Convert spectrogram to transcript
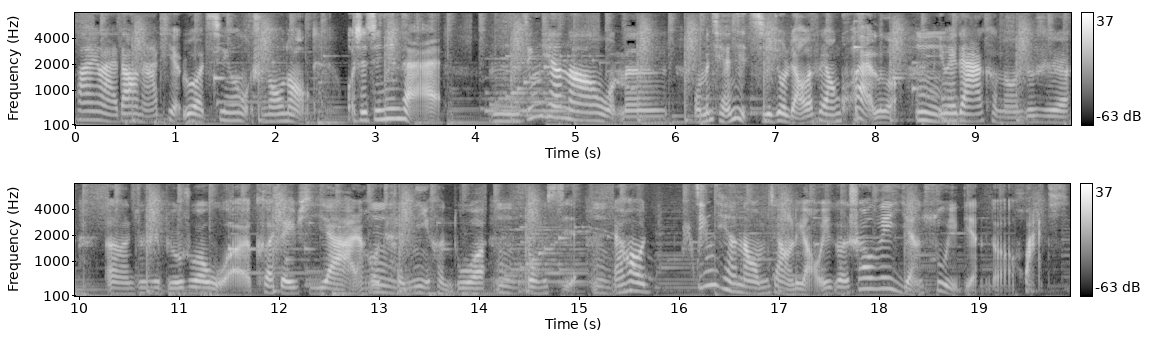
欢迎来到拿铁若清，我是 NONO，我是青青仔。嗯，今天呢，我们我们前几期就聊得非常快乐，嗯，因为大家可能就是，嗯，就是比如说我磕 CP 呀、然后沉溺很多嗯。东西，嗯。然后今天呢，我们想聊一个稍微严肃一点的话题，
